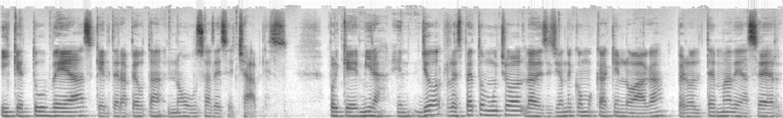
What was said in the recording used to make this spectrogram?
y que tú veas que el terapeuta no usa desechables. Porque mira, yo respeto mucho la decisión de cómo cada quien lo haga, pero el tema de hacer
